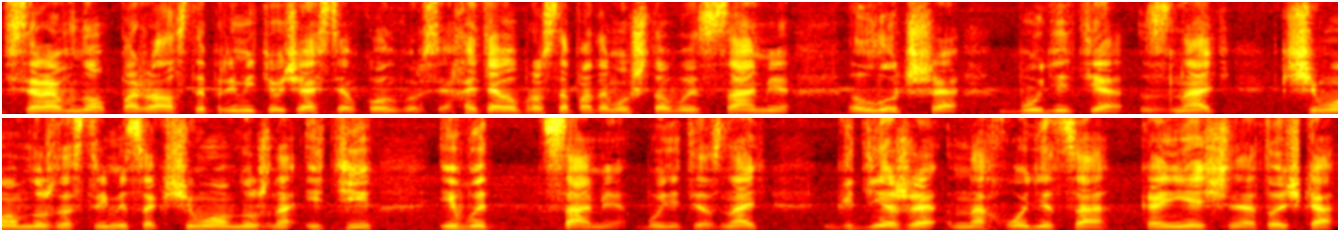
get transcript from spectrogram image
все равно, пожалуйста, примите участие в конкурсе. Хотя бы просто потому, что вы сами лучше будете знать, к чему вам нужно стремиться, к чему вам нужно идти, и вы сами будете знать, где же находится конечная точка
